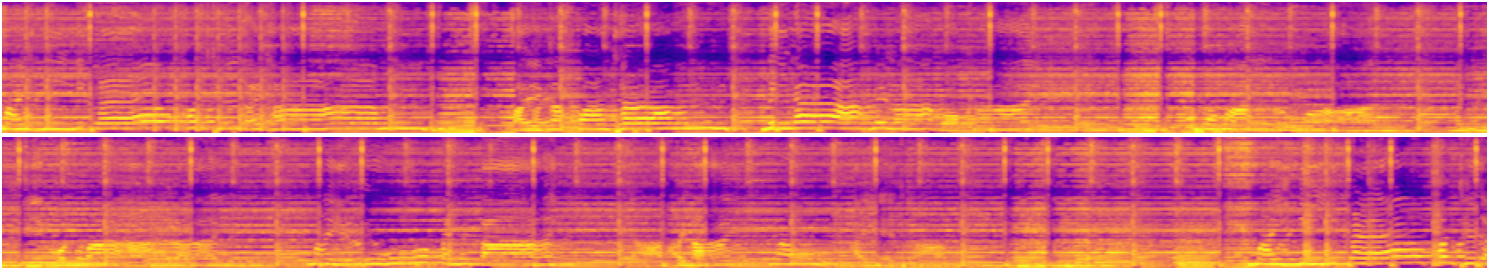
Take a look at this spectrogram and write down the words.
ไม่มีอีกแล้วคนเชื่อไอ้คำไปกับความช้ำนี่นาไม่ลาบอกใครเพราะมันรู้ว่าไม่มีคนมา ไปไหนเล่าให้ทำไม่มีแล้วคนเชื่อ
